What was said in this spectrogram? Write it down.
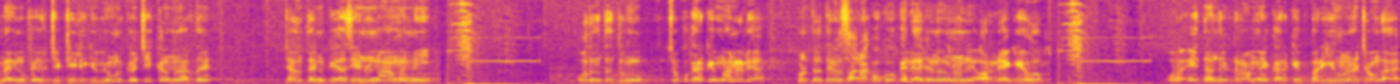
ਮੈਂ ਇਹਨੂੰ ਫੇਰ ਚਿੱਠੀ ਲਿਖੀ ਵੀ ਹੁਣ ਕਿਉਂ ਚੀਕਾਂ ਮਾਰਦਾ ਜਦੋਂ ਤੈਨੂੰ ਕਿਹਾ ਸੀ ਇਹਨੂੰ ਨਾ ਮੰਨੀ, ਉਦੋਂ ਤਾਂ ਤੂੰ ਚੁੱਪ ਕਰਕੇ ਮੰਨ ਲਿਆ। ਹੁਣ ਤਾਂ ਤੇਰਾ ਸਾਰਾ ਕੁਝ ਖੋ ਕੇ ਲੈ ਜਾਣਾ ਉਹਨਾਂ ਨੇ ਔਰ ਲੈ ਗਏ ਉਹ। ਉਹ ਇਦਾਂ ਦੇ ਡਰਾਮੇ ਕਰਕੇ ਬਰੀ ਹੋਣਾ ਚਾਹੁੰਦਾ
